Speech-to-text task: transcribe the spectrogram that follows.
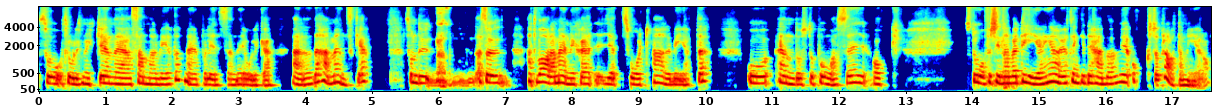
så otroligt mycket när jag samarbetat med polisen i olika ärenden, det här mänskliga. Som du, alltså, att vara människa i ett svårt arbete och ändå stå på sig och stå för sina värderingar. Jag tänker det här behöver vi också prata mer om.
